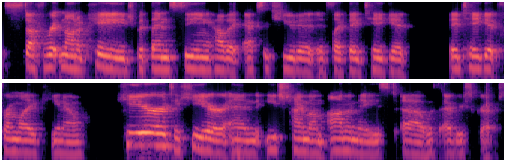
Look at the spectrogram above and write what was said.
stuff written on a page, but then seeing how they execute it, it's like they take it they take it from like you know here to here, and each time I'm I'm amazed uh, with every script.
